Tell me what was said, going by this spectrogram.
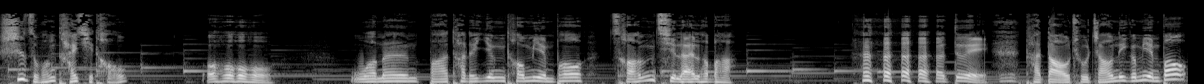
狮子王抬起头，哦，我们把他的樱桃面包藏起来了吧？哈哈哈哈哈！对他到处找那个面包，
